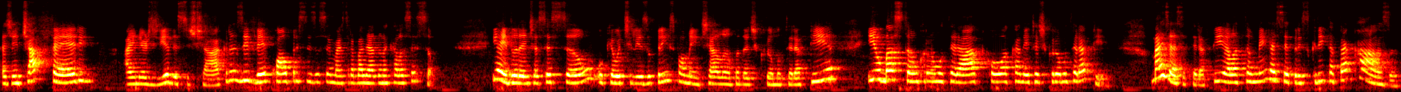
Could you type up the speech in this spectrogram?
a gente afere a energia desses chakras e vê qual precisa ser mais trabalhado naquela sessão. E aí, durante a sessão, o que eu utilizo principalmente é a lâmpada de cromoterapia e o bastão cromoterápico ou a caneta de cromoterapia. Mas essa terapia ela também vai ser prescrita para casa,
